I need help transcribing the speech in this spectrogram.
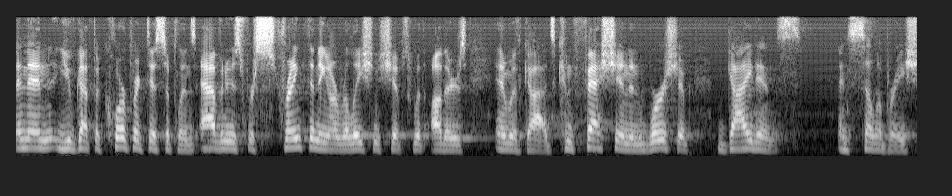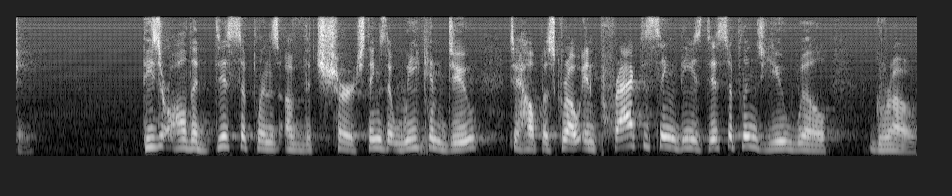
And then you've got the corporate disciplines, avenues for strengthening our relationships with others and with God's confession and worship, guidance, and celebration. These are all the disciplines of the church, things that we can do to help us grow. In practicing these disciplines, you will grow.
